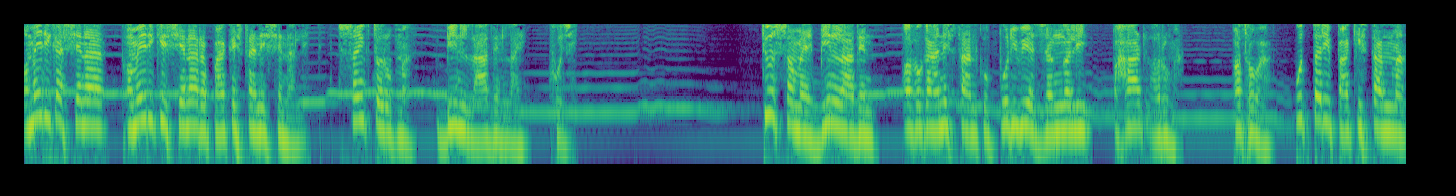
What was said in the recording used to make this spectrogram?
अमेरिका सेना अमेरिकी सेना र पाकिस्तानी सेनाले संयुक्त रूपमा बिन लादेनलाई खोजे। त्यो समय बिन लादेन अफगानिस्तानको पूर्वीय जंगली पहाडहरूमा अथवा उत्तरी पाकिस्तानमा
